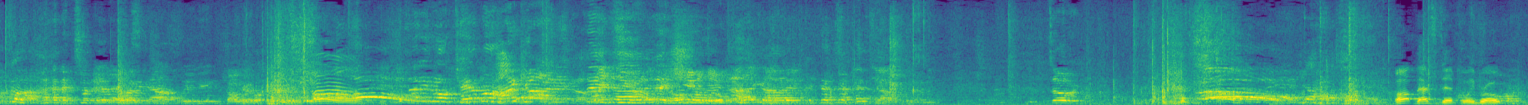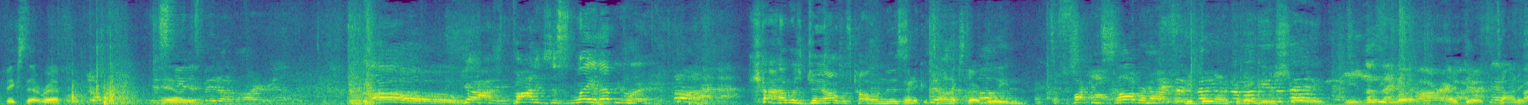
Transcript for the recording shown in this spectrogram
Oh. Is that even on camera? I got it! Thank you! I got it. Good job. It's over. Oh, that's definitely broke. Fix that ref. His Hell yeah. made out of iron. Gosh, body's just laying everywhere. God, I wish JR was calling this. When did Khatonic start bleeding? It's a fucking slobber knocker. He bleed on a Canadian story. He bleed, look, right there, Khatonic.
